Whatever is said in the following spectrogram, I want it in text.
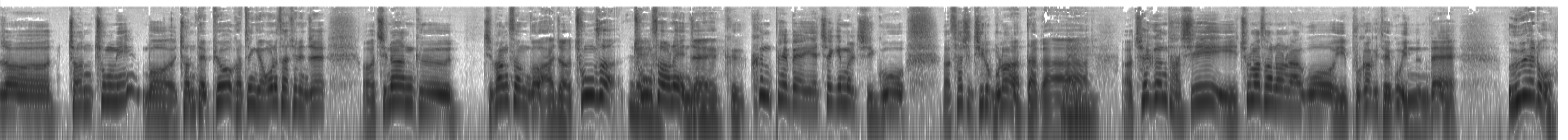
저전 총리 뭐 전 대표 같은 경우는 사실 이제 어 지난 그 지방선거 아저 총선 네. 총선에 네. 이제 네. 그 그큰 패배의 책임을 지고 어, 사실 뒤로 물러났다가 네. 어, 최근 다시 출마 선언하고 이 부각이 되고 있는데 의외로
